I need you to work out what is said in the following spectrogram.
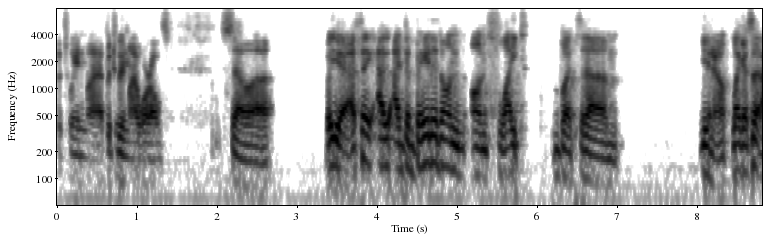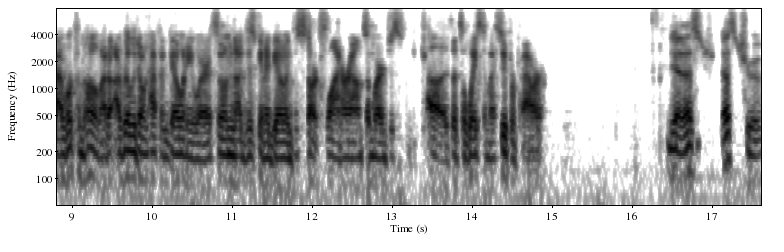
between my between my worlds. So, uh, but yeah, I think I, I debated on on flight, but um, you know, like I said, I work from home. I, don't- I really don't have to go anywhere, so I'm not just going to go and just start flying around somewhere just because. That's a waste of my superpower. Yeah, that's that's true.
